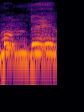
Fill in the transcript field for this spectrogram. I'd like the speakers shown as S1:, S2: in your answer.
S1: living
